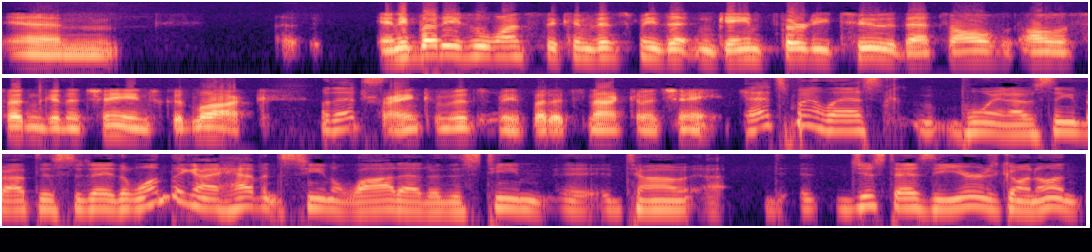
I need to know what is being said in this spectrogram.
And uh, anybody who wants to convince me that in game 32 that's all all of a sudden going to change, good luck. Well, that's Try and convince me, but it's not going to change. That's my last point. I was thinking about this today. The one thing I haven't seen a lot out of this team, uh, Tom, uh, just as the year has gone on,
